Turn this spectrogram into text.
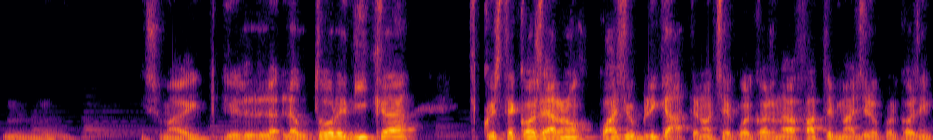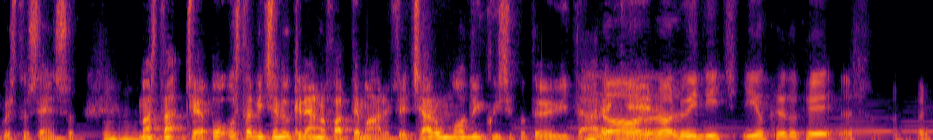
mh, mm, insomma, l'autore dica queste cose erano quasi obbligate, no? Cioè qualcosa andava fatto, immagino qualcosa in questo senso. Mm-hmm. Ma sta, cioè, o, o, sta dicendo che le hanno fatte male, cioè c'era un modo in cui si poteva evitare No, che... no, no, lui dice, io credo che, eh,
